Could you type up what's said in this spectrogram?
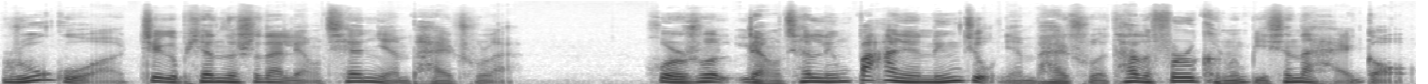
如果这个片子是在两千年拍出来，或者说两千零八年、零九年拍出来，它的分儿可能比现在还高。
